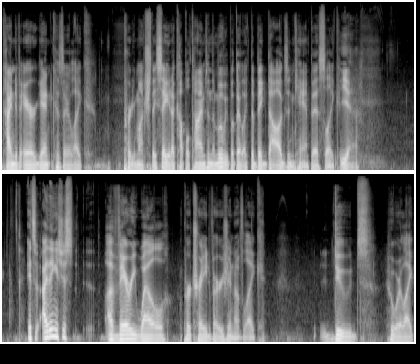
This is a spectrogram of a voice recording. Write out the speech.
kind of arrogant because they're like pretty much they say it a couple times in the movie but they're like the big dogs in campus like Yeah. it's i think it's just a very well portrayed version of like dudes who are like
